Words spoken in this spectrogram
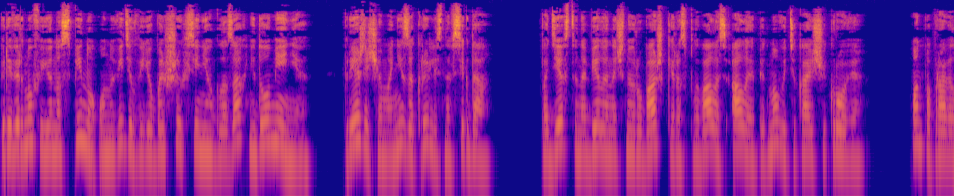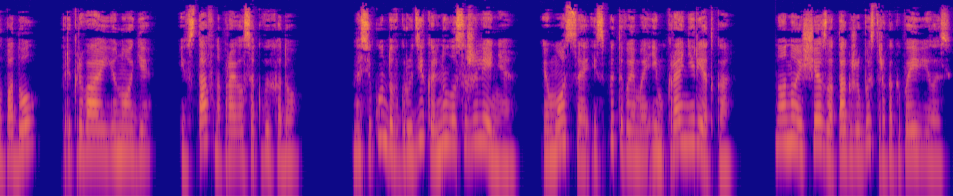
Перевернув ее на спину, он увидел в ее больших синих глазах недоумение, прежде чем они закрылись навсегда. По девственно-белой ночной рубашке расплывалось алое пятно вытекающей крови. Он поправил подол, прикрывая ее ноги, и, встав, направился к выходу. На секунду в груди кольнуло сожаление, эмоция, испытываемая им крайне редко, но оно исчезло так же быстро, как и появилось.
